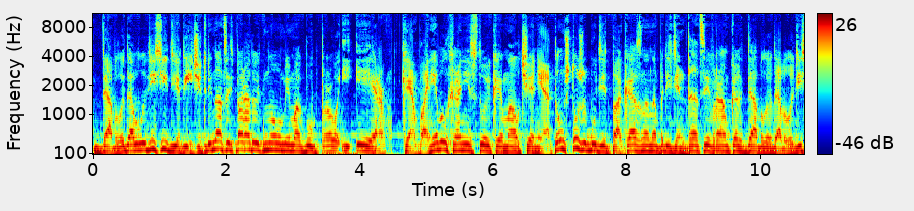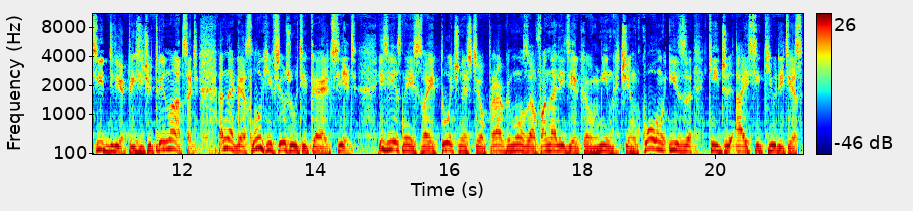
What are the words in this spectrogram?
WWDC 2013 порадует новыми MacBook Pro и Air. Компания Apple хранит стойкое молчание о том, что же будет показано на презентации в рамках WWDC 2013. Однако слухи все же утекают в сеть. Известный своей точностью прогнозов аналитик Минг Чин Ку из KGI Securities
